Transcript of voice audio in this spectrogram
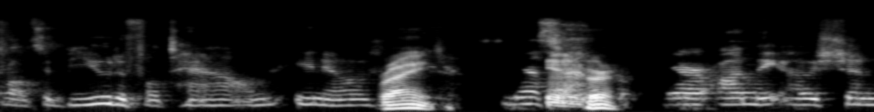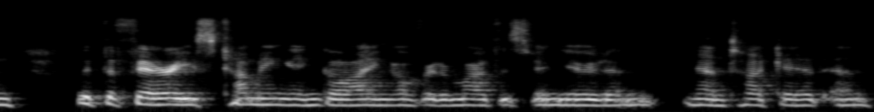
of all, it's a beautiful town, you know. Right. Yes, sure. There on the ocean with the ferries coming and going over to Martha's Vineyard and Nantucket, and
